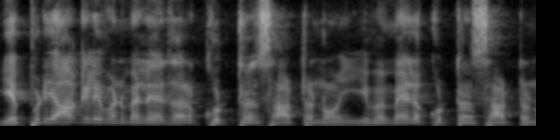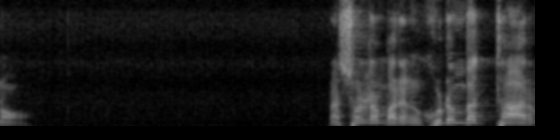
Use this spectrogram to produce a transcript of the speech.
எப்படியாக இவன் மேலே ஏதாவது குற்றம் சாட்டணும். இவன் மேலே குற்றம் சாட்டணும். நான் சொல்கிறேன் பாருங்க குடும்பத்தார்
